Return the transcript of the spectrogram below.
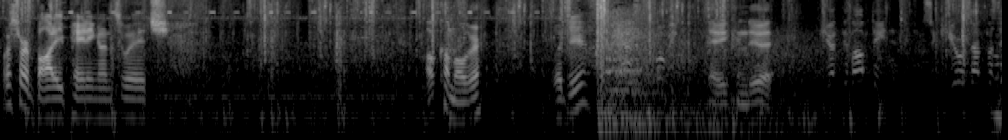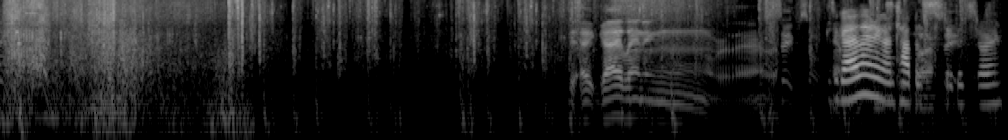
What's our body painting on Twitch. I'll come over. Would you? Gas is moving. Yeah, you can do it. Objective updated. Secure that position. The uh, guy landing There's a guy landing on top of the stupid store.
